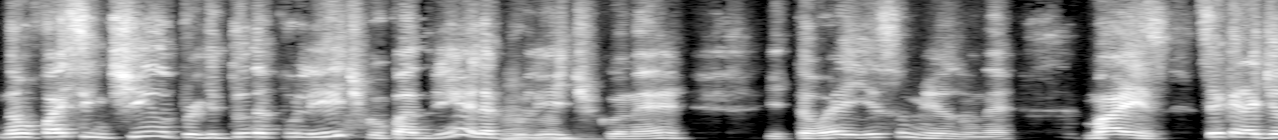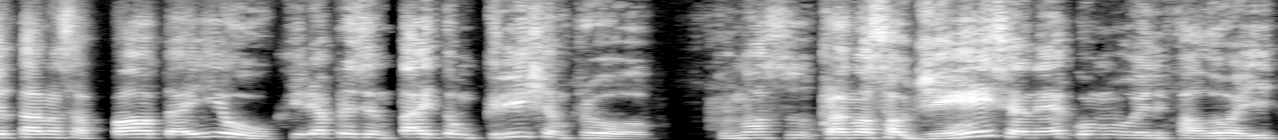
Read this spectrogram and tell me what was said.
não faz sentido, porque tudo é político, o quadrinho ele é uhum. político, né? Então é isso mesmo, né? Mas você quer editar nossa pauta aí? Eu queria apresentar então o Christian pro, para nossa audiência, né? Como ele falou aí,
